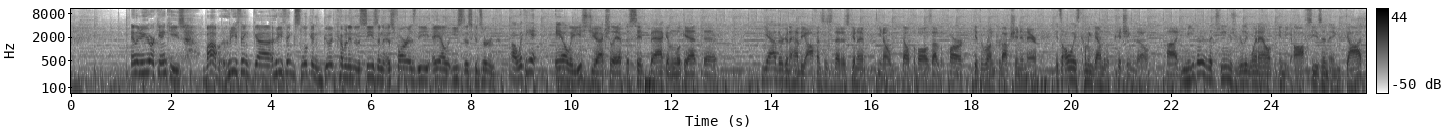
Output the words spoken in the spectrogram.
and the New York Yankees. Bob, who do you think? Uh, who do you think's looking good coming into the season as far as the AL East is concerned? Uh, with the AL East, you actually have to sit back and look at the. Yeah, they're going to have the offenses that is going to, you know, belt the balls out of the park, get the run production in there. It's always coming down to the pitching, though. Uh, neither of the teams really went out in the offseason and got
